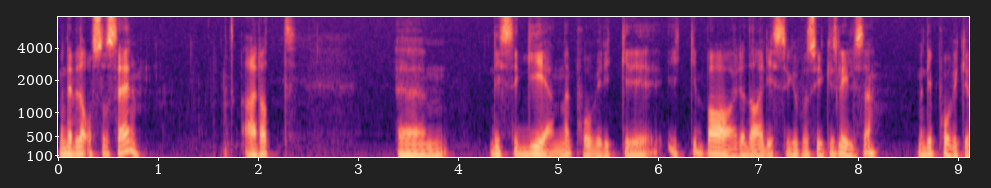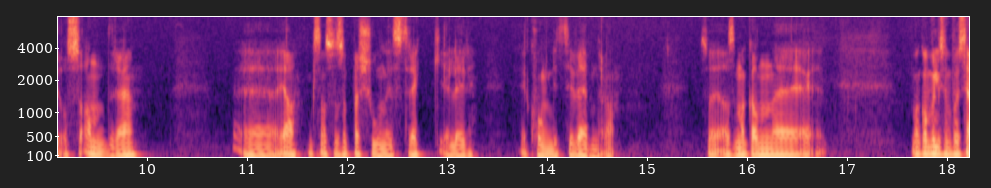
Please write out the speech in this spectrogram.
Men det vi da også ser, er at eh, disse genene påvirker ikke bare da risiko for psykisk lidelse, men de påvirker også andre ja, ikke sant? sånn som personlighetstrekk eller kognitive evner. Da. Så altså man kan eh, man kan liksom f.eks.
